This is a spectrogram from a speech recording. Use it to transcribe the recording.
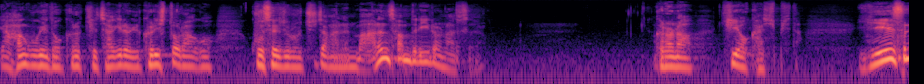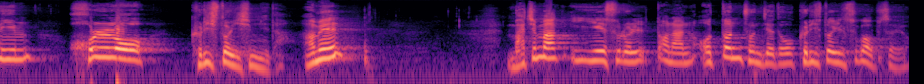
야, 한국에도 그렇게 자기를 그리스도라고 구세주로 주장하는 많은 사람들이 일어났어요. 그러나 기억하십시다. 예수님 홀로 그리스도이십니다. 아멘. 마지막 이 예수를 떠난 어떤 존재도 그리스도일 수가 없어요.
